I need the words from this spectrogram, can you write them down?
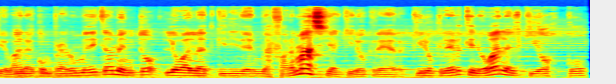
que van a comprar un medicamento lo van a adquirir en una farmacia, quiero creer. Quiero creer que no van al kiosco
